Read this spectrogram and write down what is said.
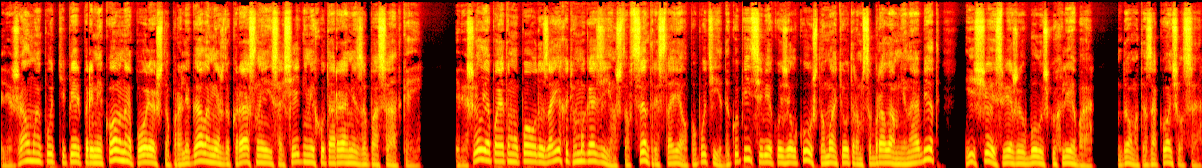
Лежал мой путь теперь прямиком на поле, что пролегало между Красной и соседними хуторами за посадкой. И решил я по этому поводу заехать в магазин, что в центре стоял по пути, докупить себе кузелку, что мать утром собрала мне на обед, еще и свежую булочку хлеба. Дома-то закончился.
